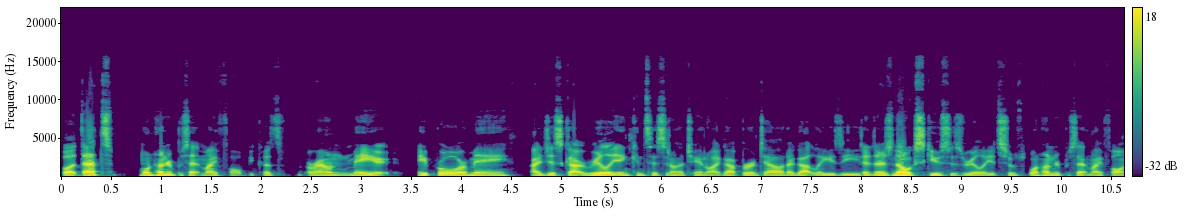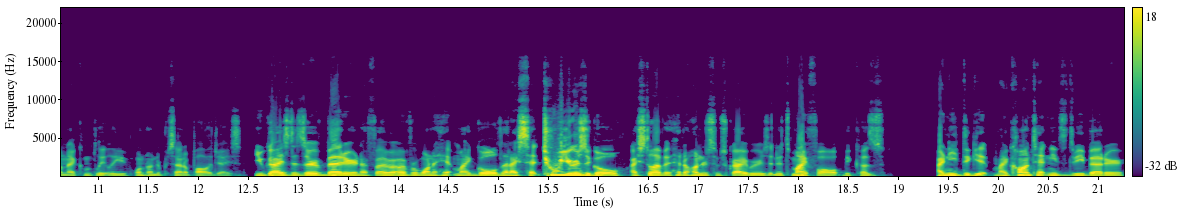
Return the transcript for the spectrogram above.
But that's 100% my fault because around May April or May, I just got really inconsistent on the channel. I got burnt out, I got lazy, there's no excuses really. It's just 100% my fault, and I completely 100% apologize. You guys deserve better, and if I ever want to hit my goal that I set two years ago, I still haven't hit 100 subscribers, and it's my fault because I need to get my content needs to be better,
